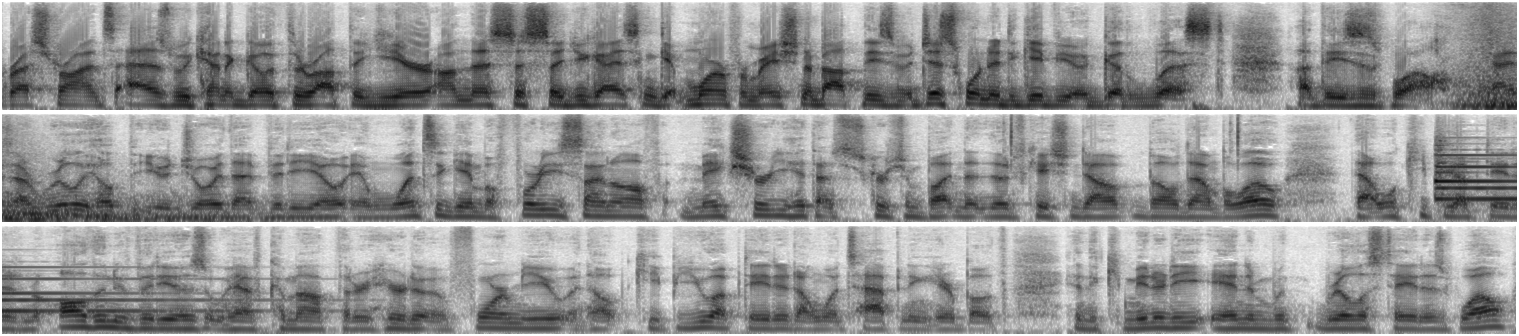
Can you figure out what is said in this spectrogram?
restaurants as we kind of go throughout the year on this, just so you guys can get more information about these. But just wanted to give you a good list of these as well. Guys, I really hope that you enjoyed that video. And once again, before you sign off, make sure you hit that subscription button, that notification down, bell down below. That will keep you updated on all the new videos that we have come out that are here to inform you and help keep you updated on what's happening here, both in the community and in real estate as well.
